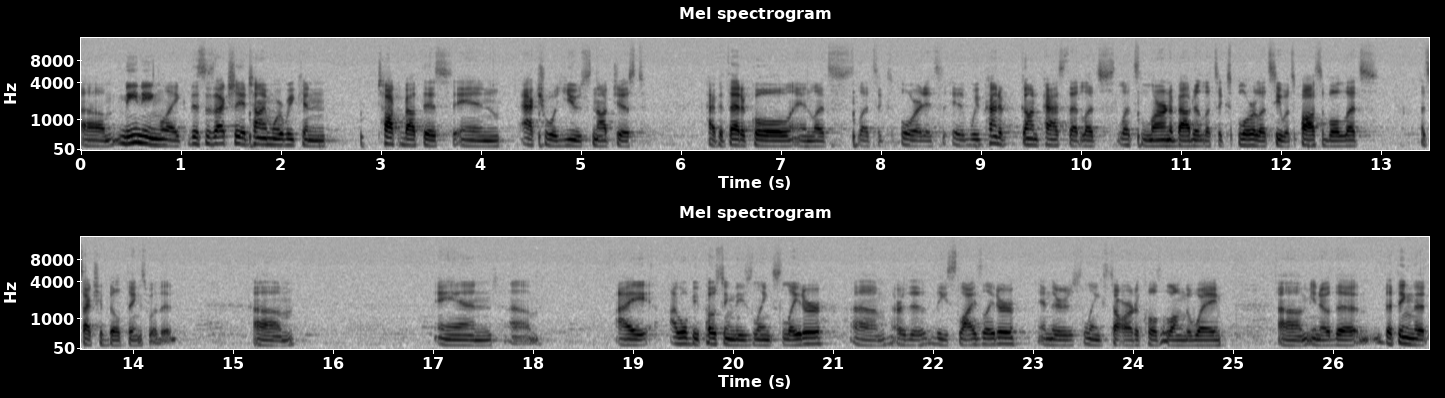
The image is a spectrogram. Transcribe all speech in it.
Um, meaning, like, this is actually a time where we can talk about this in actual use, not just hypothetical and let's let's explore it. It's it, we've kind of gone past that. Let's let's learn about it. Let's explore. Let's see what's possible. Let's let's actually build things with it. Um, and um, I I will be posting these links later um, or the, these slides later, and there's links to articles along the way. Um, you know the the thing that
